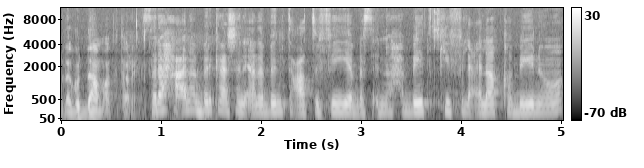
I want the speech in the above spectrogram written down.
لقدام أكثر يعني. صراحة أنا بركن عشان أنا بنت عاطفية بس إنه حبيت كيف العلاقة بينه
